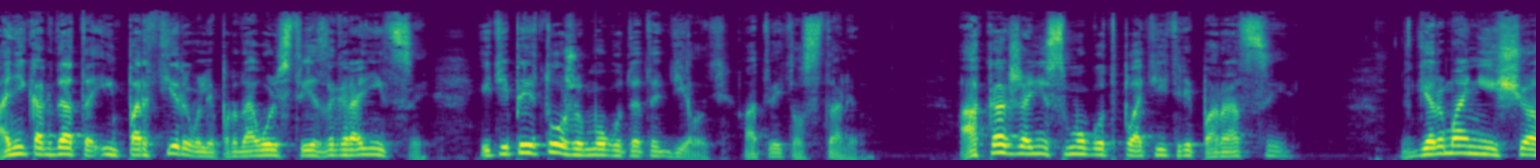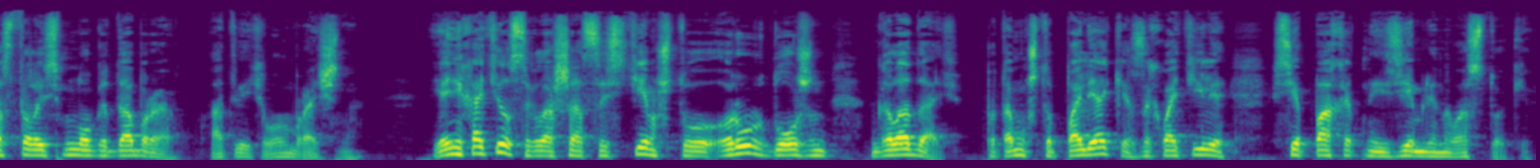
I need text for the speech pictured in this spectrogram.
Они когда-то импортировали продовольствие из-за границы, и теперь тоже могут это делать, ответил Сталин. А как же они смогут платить репарации? В Германии еще осталось много добра, ответил он мрачно. Я не хотел соглашаться с тем, что Рур должен голодать, потому что поляки захватили все пахотные земли на Востоке.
